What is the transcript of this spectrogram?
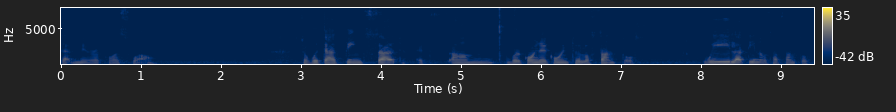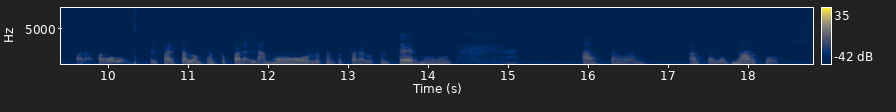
that miracle as well. So, with that being said, um, we're going to go into Los Santos. We Latinos have santos para todo. El, los santos para el amor, los santos para los enfermos, hasta, hasta los narcos.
